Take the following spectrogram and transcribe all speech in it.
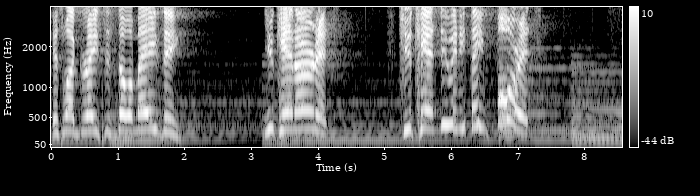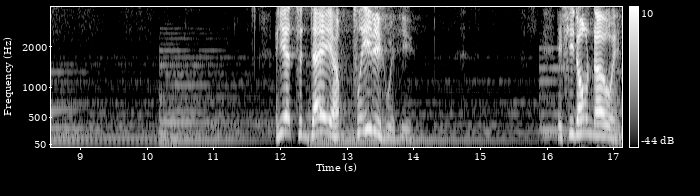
It's why grace is so amazing. You can't earn it. You can't do anything for it. And yet today I'm pleading with you. If you don't know Him,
